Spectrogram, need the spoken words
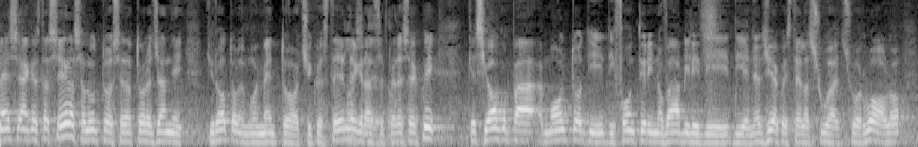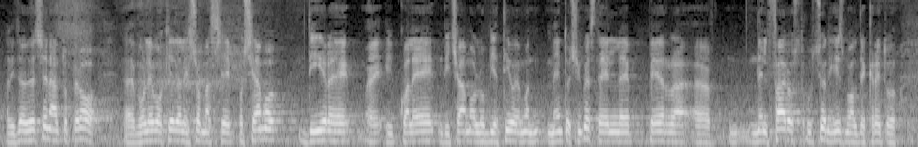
sms anche stasera, saluto il senatore Gianni Girotto del Movimento 5 Stelle, Buonasera. grazie per essere qui, che si occupa molto di, di fonti rinnovabili di, di energia, questo è sua, il suo ruolo all'interno del Senato, però eh, volevo chiederle insomma, se possiamo dire eh, qual è diciamo, l'obiettivo del Movimento 5 Stelle per, eh, nel fare ostruzionismo al decreto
